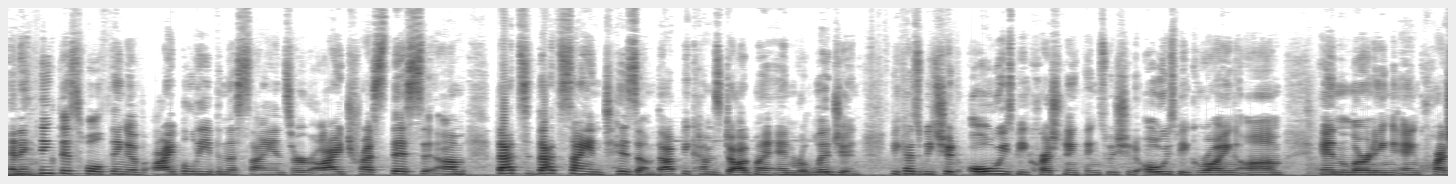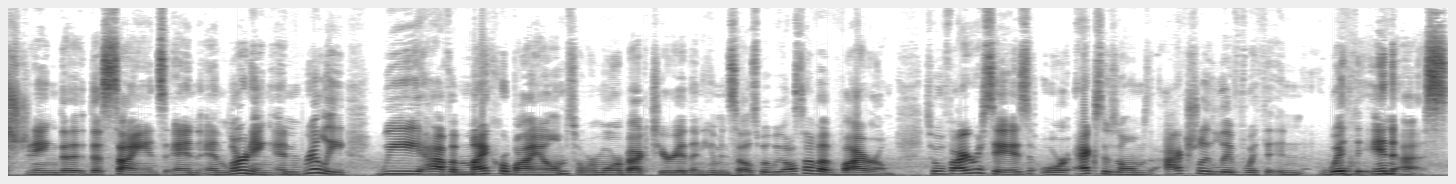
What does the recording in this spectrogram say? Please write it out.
and I think this whole thing of I believe in the science or I trust this, um, that's that's scientism. That becomes dogma and religion because we should always be questioning things. We should always be growing um, and learning and questioning the, the science and, and learning. And really, we have a microbiome, so we're more bacteria than human cells, but we also have a virome. So viruses or exosomes actually live within within us.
